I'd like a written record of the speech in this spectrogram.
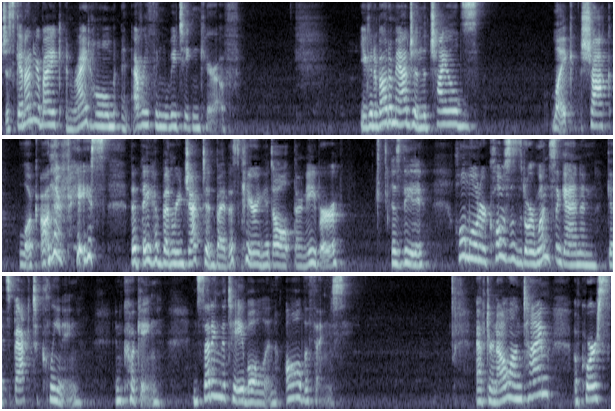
Just get on your bike and ride home, and everything will be taken care of. You can about imagine the child's like shock look on their face that they have been rejected by this caring adult, their neighbor, as the homeowner closes the door once again and gets back to cleaning and cooking and setting the table and all the things. After not a long time, of course,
